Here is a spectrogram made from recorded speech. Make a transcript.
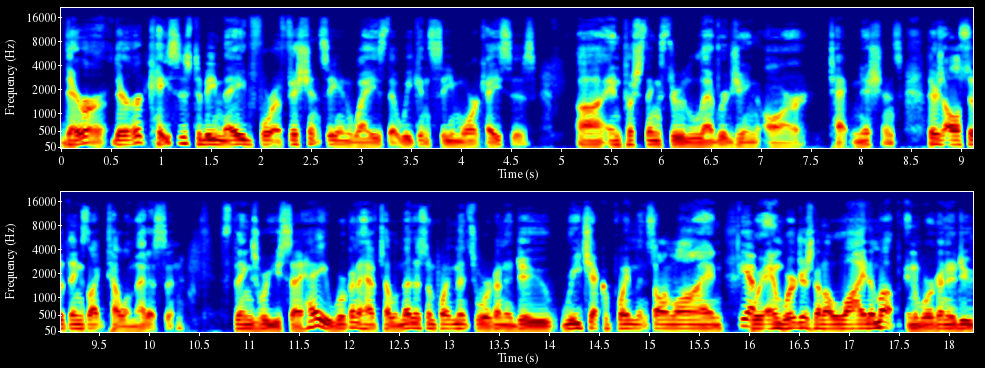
there are there are cases to be made for efficiency in ways that we can see more cases uh, and push things through leveraging our technicians. There's also things like telemedicine. It's things where you say, "Hey, we're going to have telemedicine appointments. We're going to do recheck appointments online, Yep. we're, and we're just going to line them up, and we're going to do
